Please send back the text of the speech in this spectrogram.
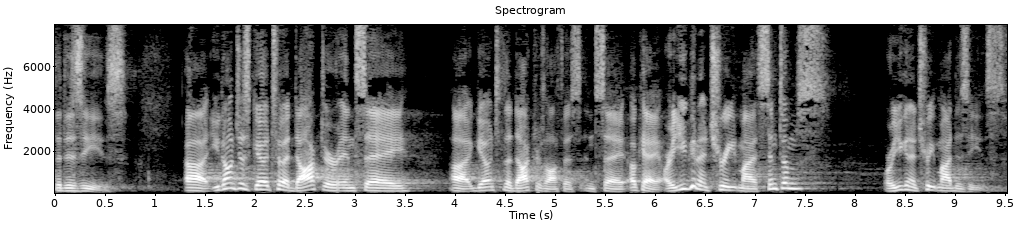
the disease. Uh, you don't just go to a doctor and say, uh, go into the doctor's office and say, okay, are you going to treat my symptoms or are you going to treat my disease?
